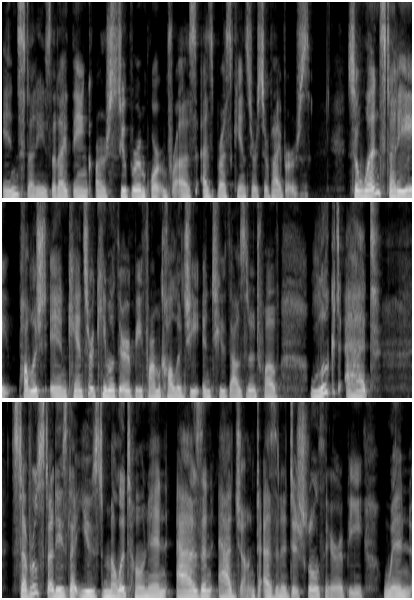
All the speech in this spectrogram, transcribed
in studies that I think are super important for us as breast cancer survivors. So, one study published in Cancer Chemotherapy Pharmacology in 2012 looked at several studies that used melatonin as an adjunct, as an additional therapy when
